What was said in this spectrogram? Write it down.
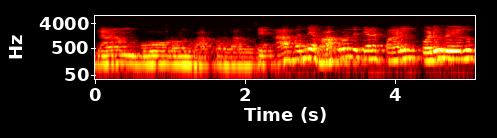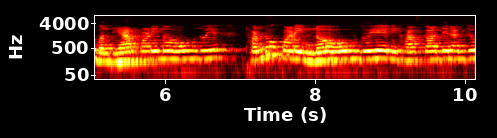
ગ્રામ બોરોન વાપરવાનું છે. આ બંને વાપરો ને ત્યારે પાણી પડ્યું રહેલું, બંધિયાર પાણી ન હોવું જોઈએ, ઠંડુ પાણી ન હોવું જોઈએ, એની ખાસ કાળજી રાખજો.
